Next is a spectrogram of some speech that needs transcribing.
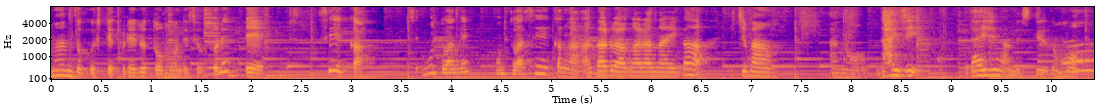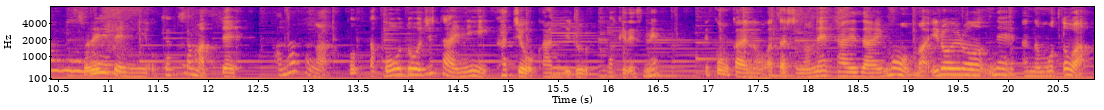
満足してくれると思うんですよ。それって成果本当はね本当は成果が上がる上がらないが一番あの大事大事なんですけれどもそれ以前にお客様ってあなたが取った行動自体に価値を感じるわけですね。で今回の私のね滞在もいろいろねあの元は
